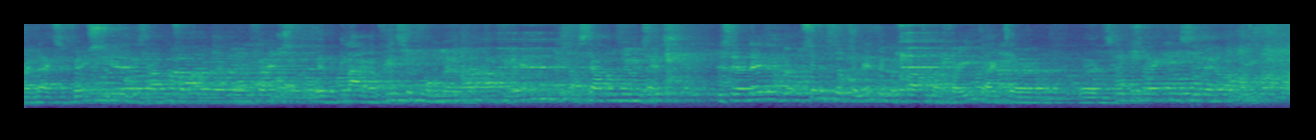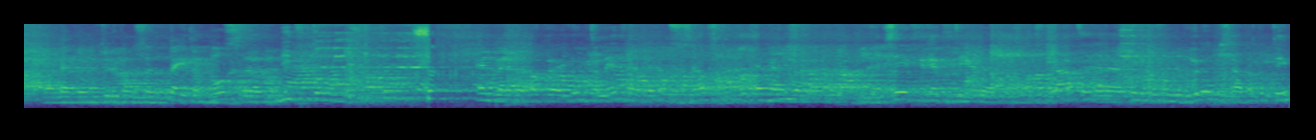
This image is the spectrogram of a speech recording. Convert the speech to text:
uit Leidse Veen, die eh, staat nog op eh, nummer 5. We hebben Clara Visser van eh, de AVN, die staat op nummer 6. Dus eh, nee, we hebben ontzettend veel talent. We hebben Fatima Faillit uit eh, eh, de Schipperswijk, die is heel actief. Eh, we hebben natuurlijk onze Peter Bos, eh, niet te onderschatten. En we hebben ook eh, jong talent, we hebben onze zelfs. En we hebben zeer gereputeerde advocaten. Uh, van der Brudden, die staat ook op team.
